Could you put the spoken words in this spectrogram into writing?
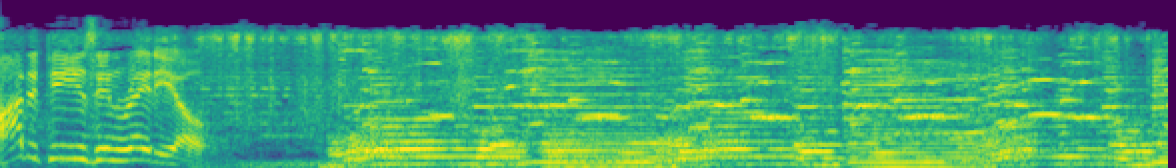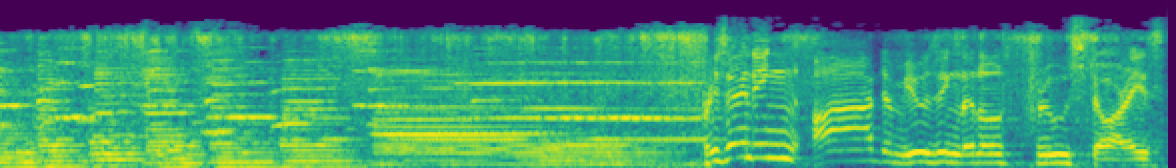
Oddities in radio. Presenting odd, amusing little true stories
